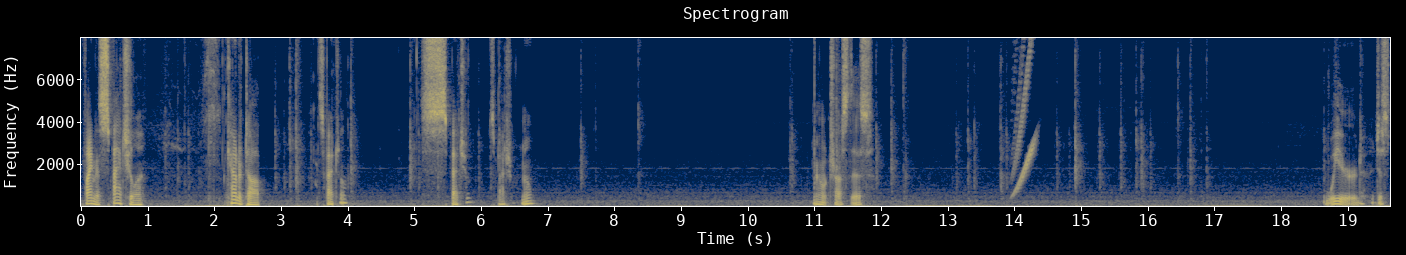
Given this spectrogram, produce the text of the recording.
find a spatula. Countertop. Spatula? Spatula? Spatula? No? I don't trust this. Weird. Just...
